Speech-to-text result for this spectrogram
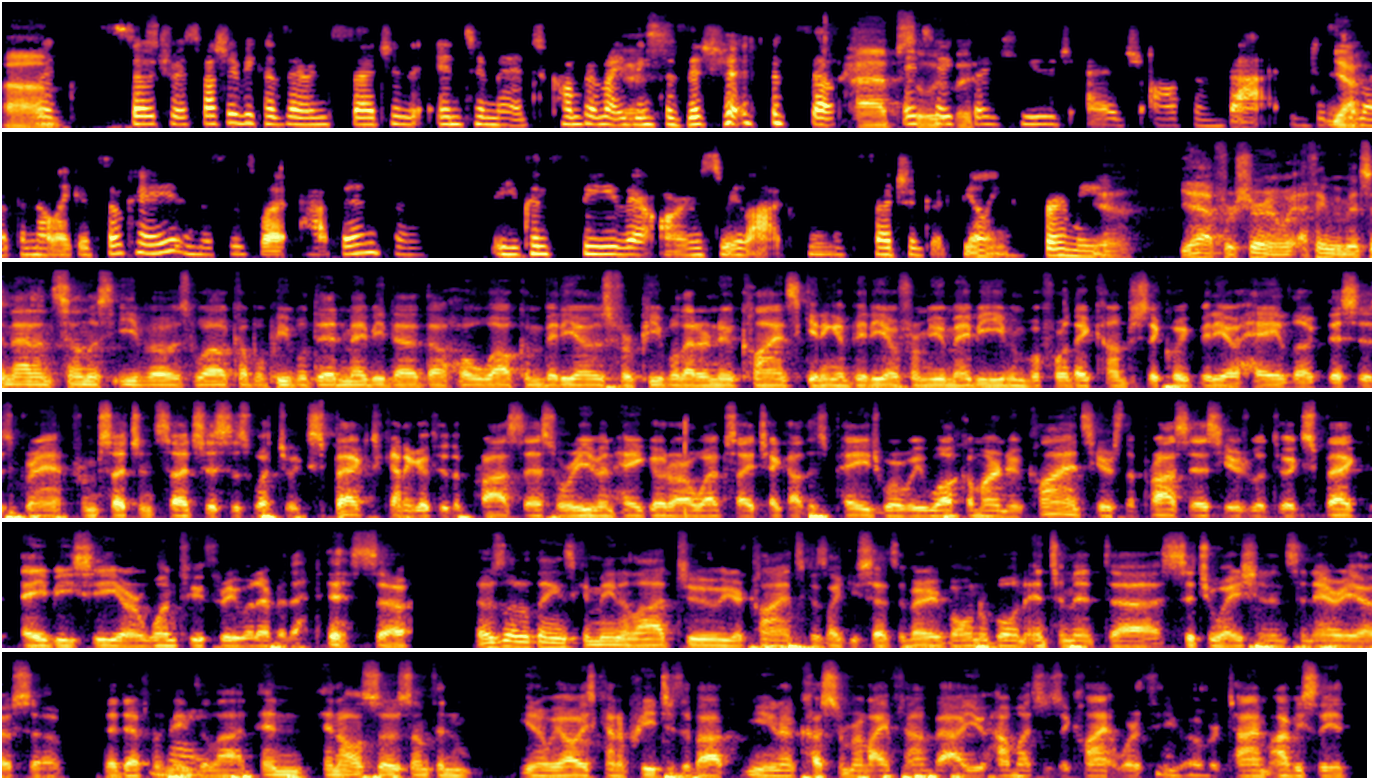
um, so true, especially because they're in such an intimate, compromising yes. position. so Absolutely. it takes a huge edge off of that. Just yeah. to let them know, like, it's okay and this is what happens. And you can see their arms relax and it's such a good feeling for me yeah yeah for sure and i think we mentioned that on sunless evo as well a couple people did maybe the the whole welcome videos for people that are new clients getting a video from you maybe even before they come just a quick video hey look this is grant from such and such this is what to expect kind of go through the process or even hey go to our website check out this page where we welcome our new clients here's the process here's what to expect abc or one two three whatever that is so those little things can mean a lot to your clients because like you said it's a very vulnerable and intimate uh, situation and scenario so that definitely right. means a lot and and also something you know we always kind of preach is about you know customer lifetime value how much is a client worth to you mm-hmm. over time obviously it,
